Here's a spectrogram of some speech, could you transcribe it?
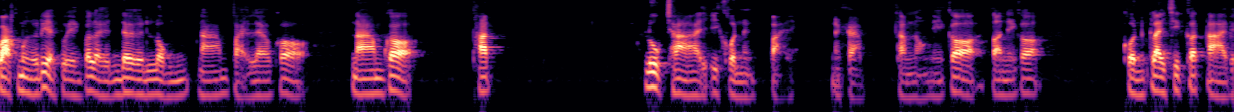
กวักมือเรียกตัวเองก็เลยเดินลงน้ำไปแล้วก็น้ำก็พัดลูกชายอีกคนหนึ่งไปนะครับทำนองนี้ก็ตอนนี้ก็คนใกล้ชิดก็ตายไป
